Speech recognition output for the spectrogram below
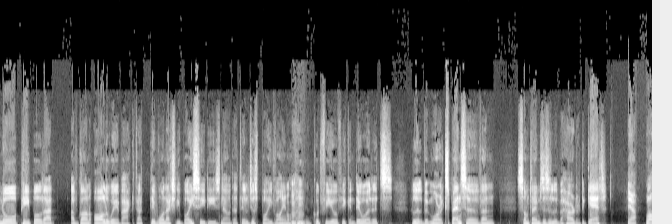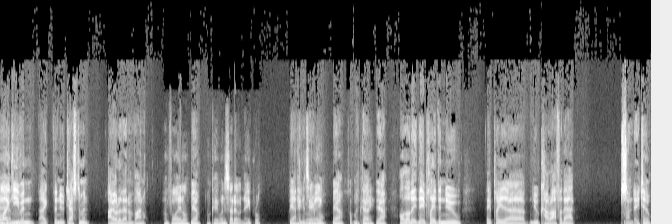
know people that have gone all the way back that they won't actually buy CDs now; that they'll just buy vinyl. And good for you if you can do it. It's a little bit more expensive, and sometimes it's a little bit harder to get Yeah. Well, like Um, even like the New Testament, I ordered that on vinyl. on vinyl. Yeah. Okay, when is that out in April? Yeah, I think it's April, May? Yeah, something like that. Yeah. Although they, they played the new they played a new cut off of that Sunday too.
